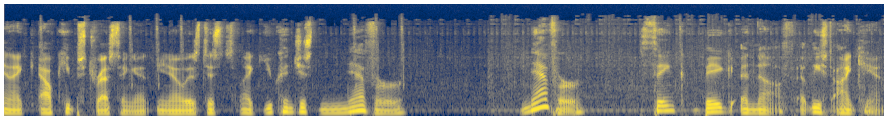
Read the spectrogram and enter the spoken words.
and I, I'll keep stressing it, you know, is just like you can just never, never think big enough. At least I can.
